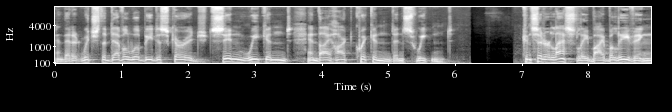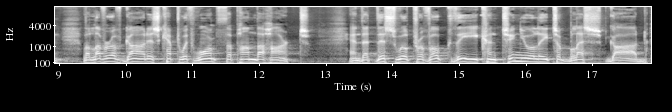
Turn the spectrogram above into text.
and that at which the devil will be discouraged, sin weakened, and thy heart quickened and sweetened. Consider lastly, by believing, the lover of God is kept with warmth upon the heart, and that this will provoke thee continually to bless God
